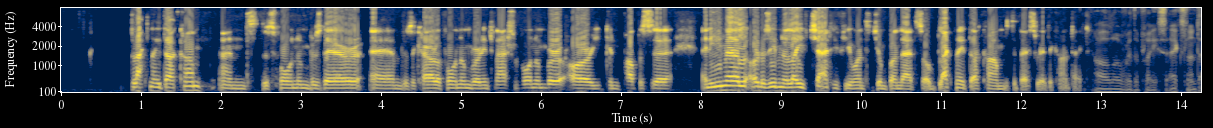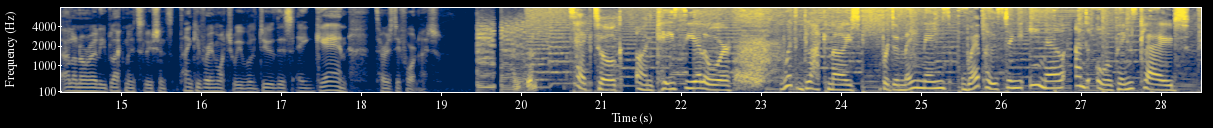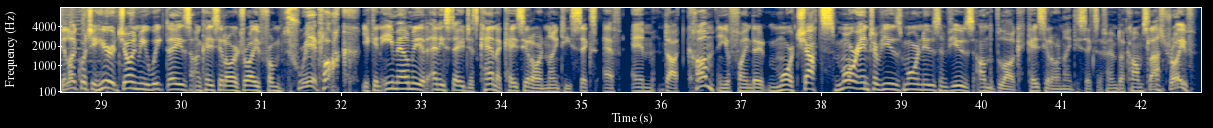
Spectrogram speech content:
blacknight.com and there's phone numbers there um, there's a Carlow phone number an international phone number or you can pop us a, an email or there's even a live chat if you want to jump on that so blacknight.com is the best way to contact all over the place. Excellent. Alan O'Reilly, Blacknight Solutions, thank you very much. We will do this again Thursday fortnight. Tech Talk on KCLR with Blacknight for domain names, web hosting, email, and all things cloud. If you like what you hear, join me weekdays on KCLR Drive from 3 o'clock. You can email me at any stage. It's ken at kclr96fm.com and you'll find out more chats, more interviews, more news and views on the blog, kclr96fm.com slash drive.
